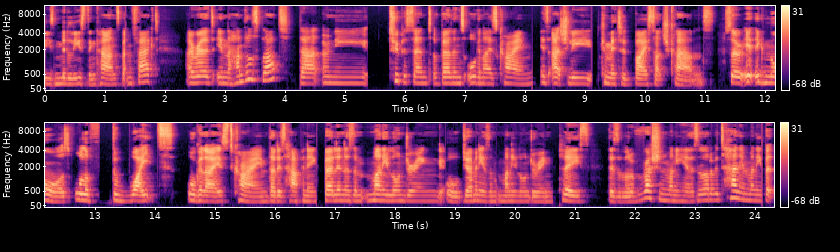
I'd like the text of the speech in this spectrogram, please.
these Middle Eastern clans. But in fact, I read in the Handelsblatt that only 2% of Berlin's organized crime is actually committed by such clans. So it ignores all of the white organized crime that is happening. Berlin is a money laundering, or Germany is a money laundering place. There's a lot of Russian money here, there's a lot of Italian money, but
